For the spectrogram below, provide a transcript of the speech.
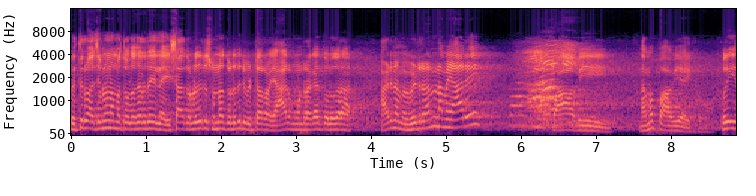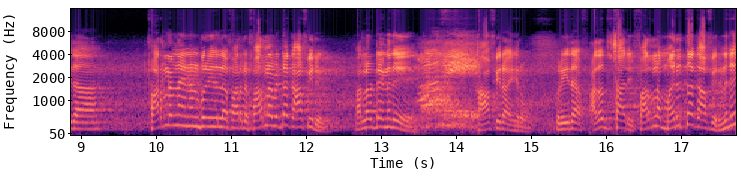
வித்திரு வாஜிப்லாம் நம்ம தொழுகிறதே இல்லை. இஷா தொழுதுட்டு சுண்ணா தொழுதுட்டு விட்டுறோம். யார் மூன்றக்கா தொழுகிறா? அப்படின்னு நம்ம விடுறான்னு நம்ம யாரு? பாவி. நம்ம பாவி ஆகிக்கிறோம் புரியுதா? ஃபர்லன்னா என்னன்னு புரியுதுல்ல ஃபர்ல ஃபர்ல விட்டால் காஃபிரு. ஃபர்ல விட்டால் என்னது? காஃபிர் ஆகிரும் புரியுதா? அதாவது சாரி ஃபர்ல மறுத்தா காஃபிர். என்னது?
